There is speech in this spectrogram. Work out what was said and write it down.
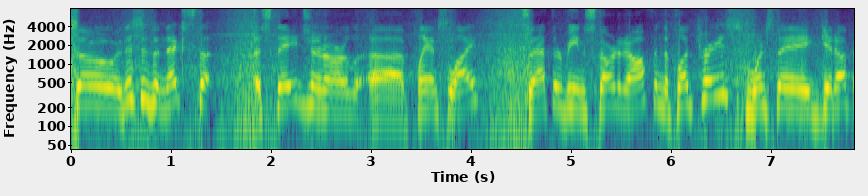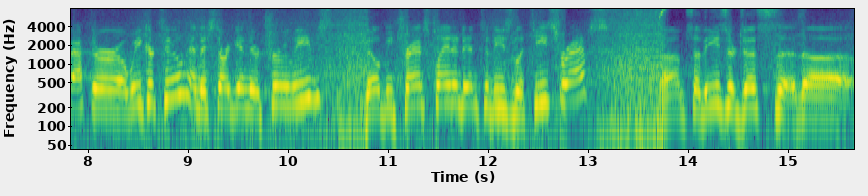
So this is the next uh, stage in our uh, plant's life. So after being started off in the plug trays, once they get up after a week or two and they start getting their true leaves, they'll be transplanted into these lattice rafts. Um, so these are just the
